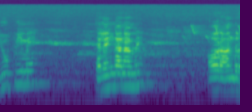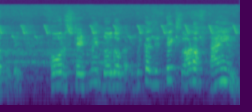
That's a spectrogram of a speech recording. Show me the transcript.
यूपी में तेलंगाना में और आंध्र प्रदेश फोर स्टेट में दो दो because it takes lot of time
